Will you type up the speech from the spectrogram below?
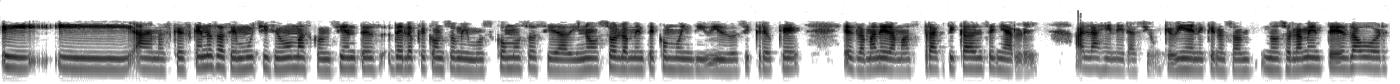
y, y además que es que nos hace muchísimo más conscientes de lo que consumimos como sociedad y no solamente como individuos. Y creo que es la manera más práctica de enseñarle a la generación que viene que no, son, no solamente es labor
